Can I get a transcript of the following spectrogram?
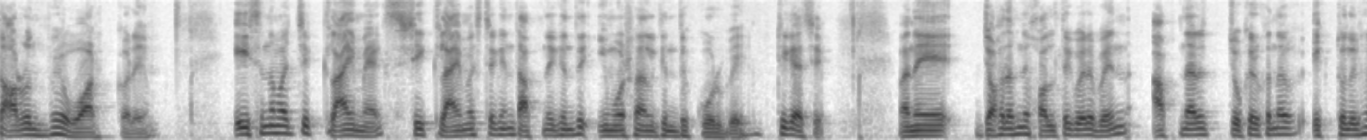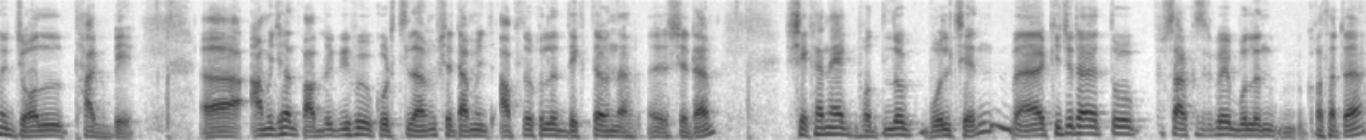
দারুণভাবে ওয়ার্ক করে। এই সিনেমার যে ক্লাইম্যাক্স সেই ক্লাইম্যাক্সটা কিন্তু আপনি কিন্তু ইমোশনাল কিন্তু করবে, ঠিক আছে? মানে যখন আপনি হল থেকে বেরোবেন, আপনার চোখের কোনো একটু হলে জল থাকবে। আমি যখন পাবলিক রিভিউ করছিলাম, সেটা আমি আপলোড করলে দেখতে হবে না সেটা। সেখানে এক ভদ্রলোক বলছেন কিছুটা তো সার্কাসিক করে বললেন কথাটা,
